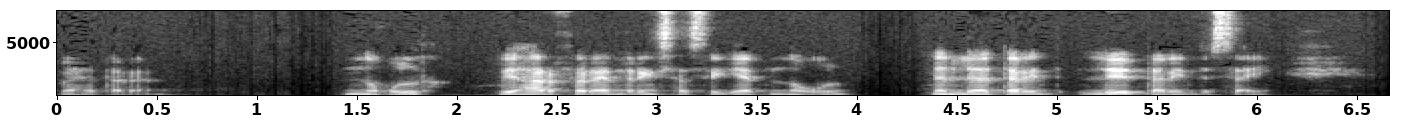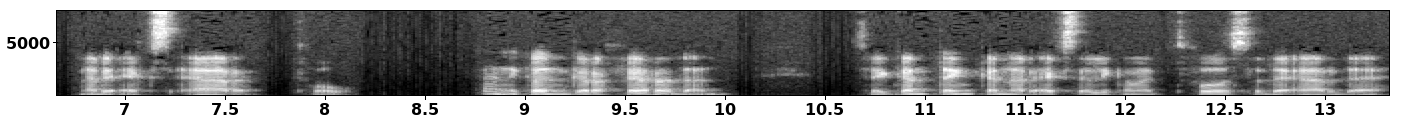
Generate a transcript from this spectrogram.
vad heter den? Noll. Vi har förändringshastighet noll. Den lutar inte, lutar inte sig när x är 2. Ni kan grafera den. Så jag kan tänka när x är lika med 2 så det är det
